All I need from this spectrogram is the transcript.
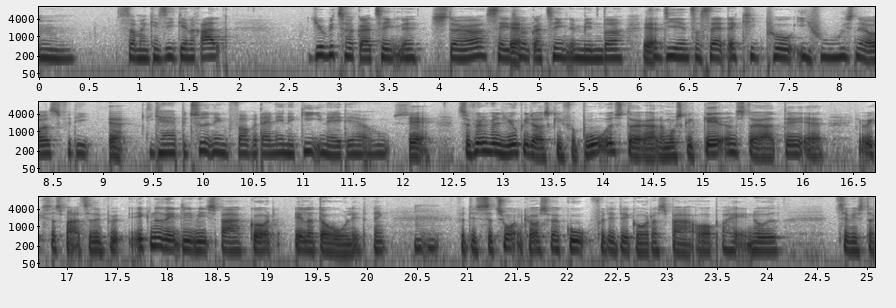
Mm. Så man kan sige generelt, Jupiter gør tingene større, Saturn ja. gør tingene mindre, ja. så de er interessante at kigge på i husene også, fordi ja. de kan have betydning for, hvordan energien er i det her hus. Ja, selvfølgelig vil Jupiter også give forbruget større, eller måske gælden større. Det er jo ikke så smart, så det er ikke nødvendigvis bare godt eller dårligt. Ikke? Mm-hmm. For det, Saturn kan også være god, fordi det er godt at spare op og have noget til hvis der,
